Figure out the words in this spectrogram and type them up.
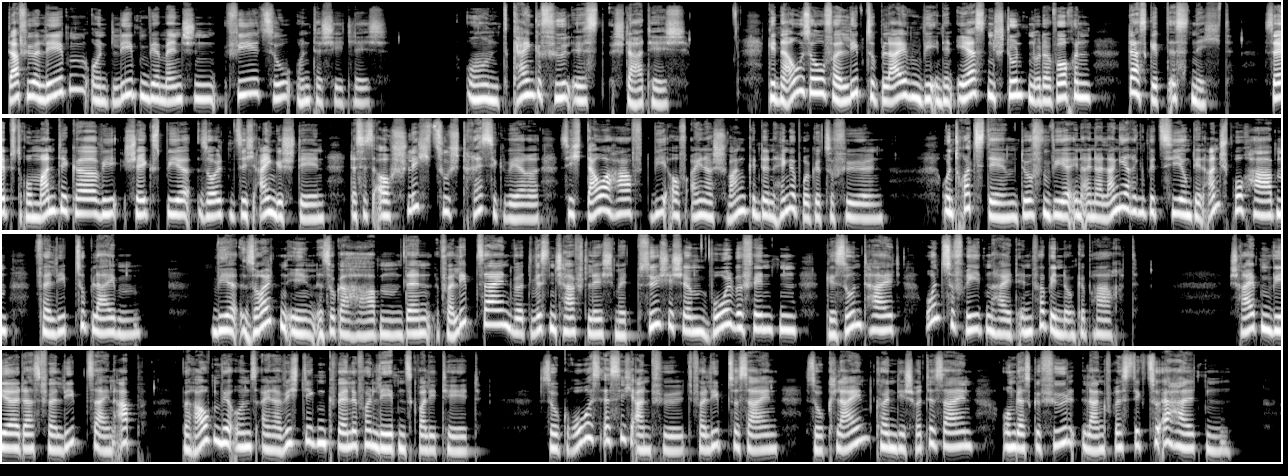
Dafür leben und lieben wir Menschen viel zu unterschiedlich. Und kein Gefühl ist statisch. Genauso verliebt zu bleiben wie in den ersten Stunden oder Wochen, das gibt es nicht. Selbst Romantiker wie Shakespeare sollten sich eingestehen, dass es auch schlicht zu stressig wäre, sich dauerhaft wie auf einer schwankenden Hängebrücke zu fühlen. Und trotzdem dürfen wir in einer langjährigen Beziehung den Anspruch haben, verliebt zu bleiben. Wir sollten ihn sogar haben, denn verliebt sein wird wissenschaftlich mit psychischem Wohlbefinden, Gesundheit und Zufriedenheit in Verbindung gebracht. Schreiben wir das Verliebtsein ab, berauben wir uns einer wichtigen Quelle von Lebensqualität. So groß es sich anfühlt, verliebt zu sein, so klein können die Schritte sein, um das Gefühl langfristig zu erhalten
